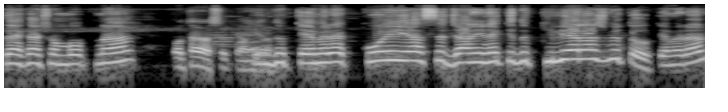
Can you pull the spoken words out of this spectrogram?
দেখা সম্ভব না। কোথায় আছে ক্যামেরা কিন্তু ক্যামেরা কই আছে জানি না কিন্তু ক্লিয়ার আসবে তো ক্যামেরার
